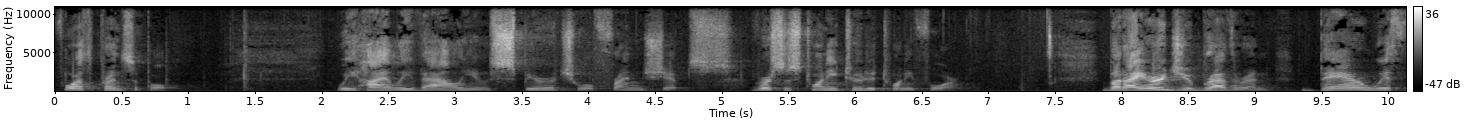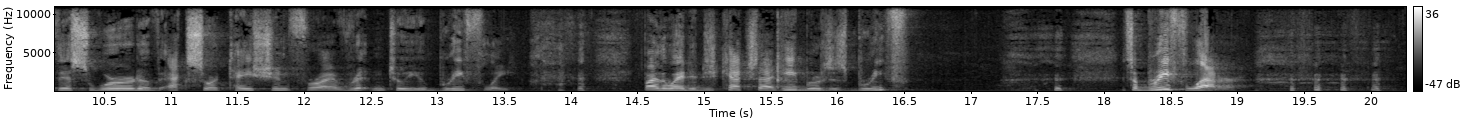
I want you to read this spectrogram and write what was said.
Fourth principle we highly value spiritual friendships. Verses 22 to 24. But I urge you, brethren, bear with this word of exhortation, for I have written to you briefly. By the way, did you catch that? Hebrews is brief. it's a brief letter.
